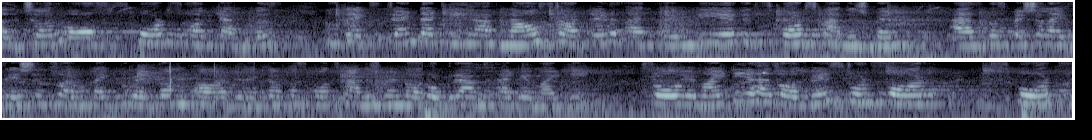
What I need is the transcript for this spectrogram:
culture of sports on campus to the extent that we have now started an MBA with sports management as the specialization. So I would like to welcome our Director for Sports Management Programs at MIT. So MIT has always stood for sports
